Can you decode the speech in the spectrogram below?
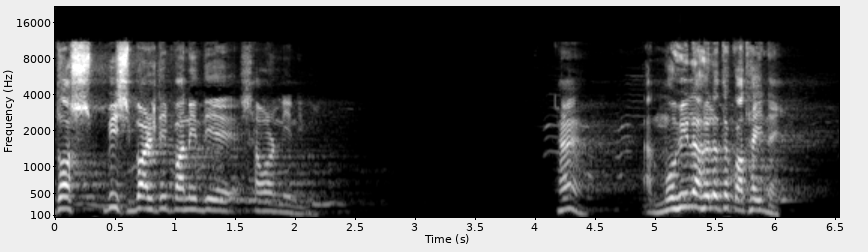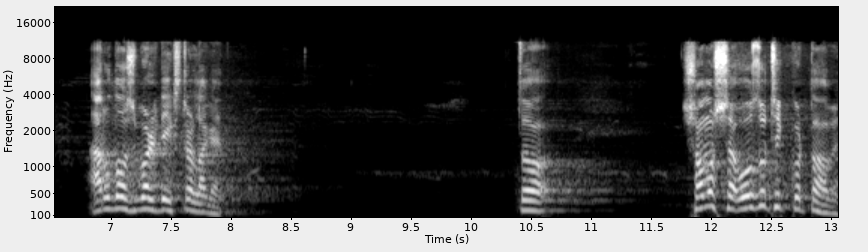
দশ, বিশ বালতি পানি দিয়ে শাওয়ার নিয়ে নিবি। হ্যাঁ? আর মহিলা হলে তো কথাই নাই। আরও দশ বালতি এক্সট্রা লাগায় তো সমস্যা, ওজু ঠিক করতে হবে।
